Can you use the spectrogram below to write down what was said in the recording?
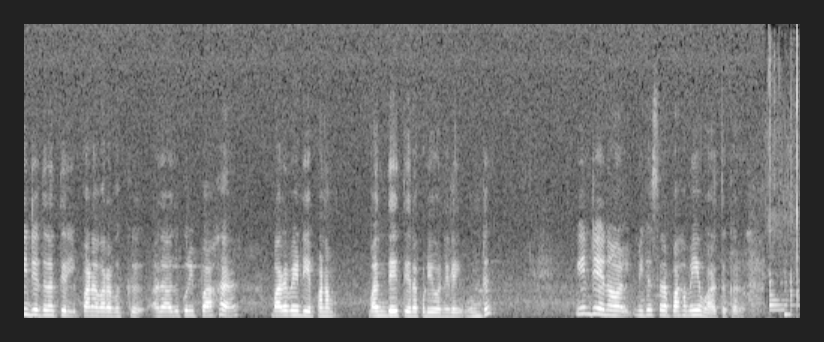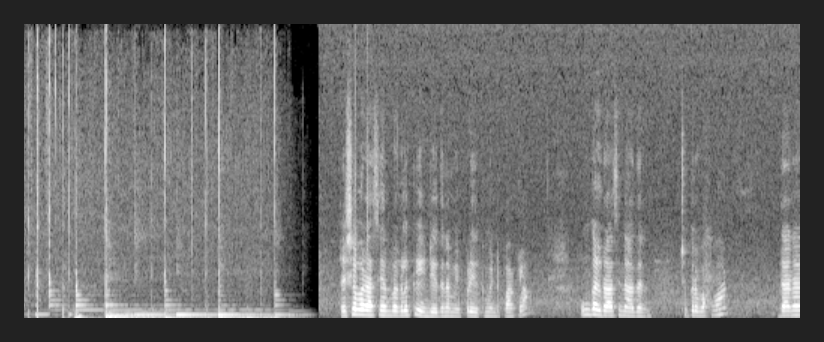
இன்றைய தினத்தில் பண வரவுக்கு அதாவது குறிப்பாக வரவேண்டிய பணம் வந்தே தீரக்கூடிய ஒரு நிலை உண்டு. இன்றைய நாள் மிக சிறப்பாகவே வாழ்த்துக்கள். ரிஷபராசி அன்பர்களுக்கு இன்றைய தினம் எப்படி இருக்கும் என்று பார்க்கலாம். உங்கள் ராசிநாதன் சுக்கர பகவான் தன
